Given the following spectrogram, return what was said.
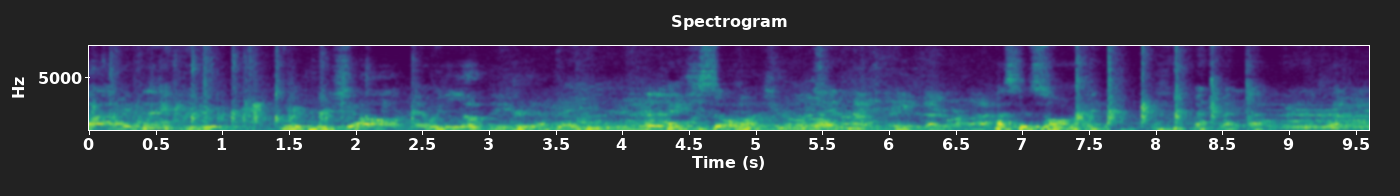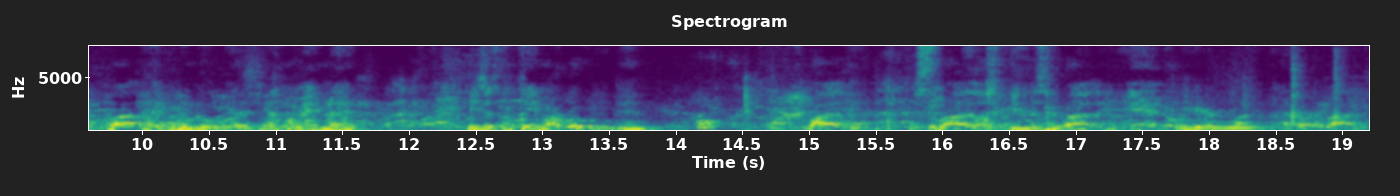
everybody. Thank you. We appreciate Oh, man, we love to hear that. Thank you. Thank you so much, man. Thank you. That's a good song, right? Riley, how you doing over there? That's my main man. He just became our roadie, man. Riley, Mr. Riley, let's give Mr. Riley a hand over here, everybody, man. Everybody.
